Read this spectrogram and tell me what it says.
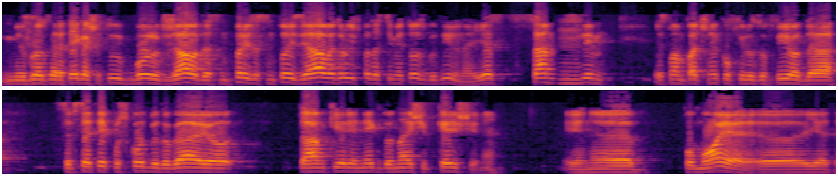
mi je bilo zaradi tega še tu bolj žal, da sem prvič, da sem to izjavil, drugič pa, da se mi je to zgodilo. Jaz sam mm. mislim, jaz imam pač neko filozofijo, da se vse te poškodbe dogajajo tam, kjer je nekdo najšipkejši. Ne? In eh, po moje eh, je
